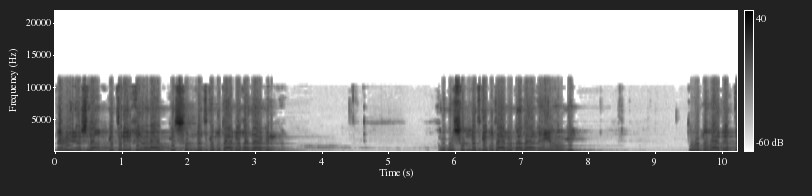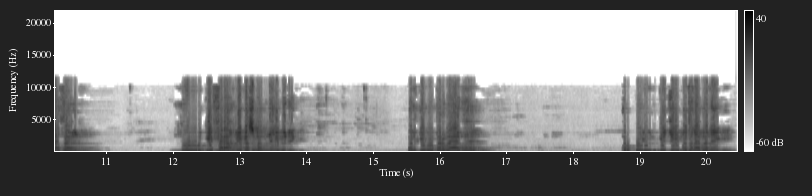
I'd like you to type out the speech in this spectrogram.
نبی اسلام کے طریقے اور آپ کی سنت کے مطابق ادا کرنا۔ اور اگر سنت کے مطابق ادا نہیں ہوگی، تو وہ نماز قطع، نور کی فراہمی کا سبب نہیں بنے گی، بلکہ وہ برباد ہیں اور کوئی ان کی قیمت نہ بنے گی۔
